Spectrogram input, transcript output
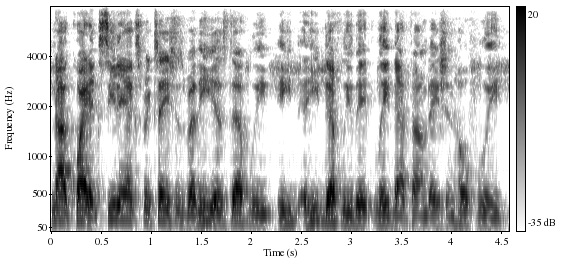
not quite exceeding expectations, but he is definitely he, he definitely laid, that foundation. Hopefully,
